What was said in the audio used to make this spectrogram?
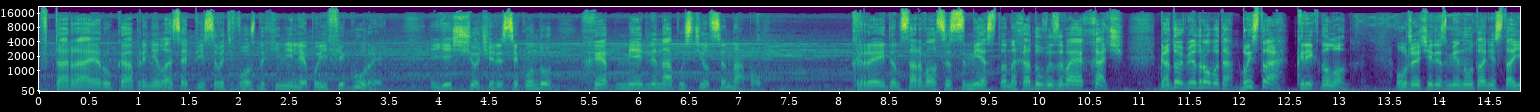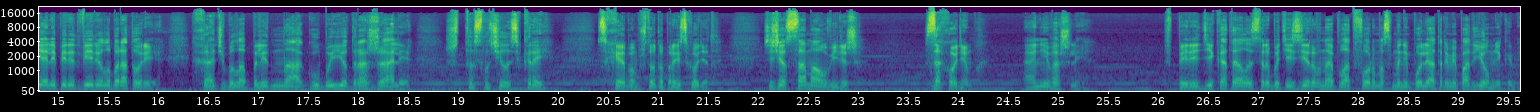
Вторая рука принялась описывать в воздухе нелепые фигуры. Еще через секунду Хэп медленно опустился на пол. Крейден сорвался с места, на ходу вызывая хач. «Готовь медробота! Быстро!» — крикнул он. Уже через минуту они стояли перед дверью лаборатории. Хач была бледна, губы ее дрожали. «Что случилось, Крей?» «С Хэбом что-то происходит. Сейчас сама увидишь. Заходим». Они вошли. Впереди каталась роботизированная платформа с манипуляторами-подъемниками.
